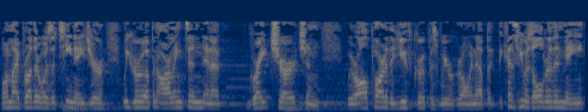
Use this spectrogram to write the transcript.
when my brother was a teenager. We grew up in Arlington in a great church and we were all part of the youth group as we were growing up. But because he was older than me,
